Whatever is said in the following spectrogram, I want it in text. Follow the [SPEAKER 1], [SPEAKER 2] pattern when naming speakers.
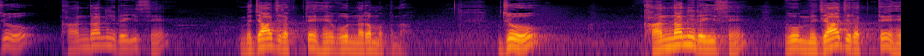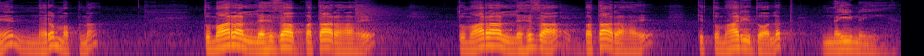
[SPEAKER 1] जो खानदानी रईस हैं, मिजाज रखते हैं वो नरम अपना। जो खानदानी रईस हैं, वो मिजाज रखते हैं नरम अपना। तुम्हारा लहजा बता रहा है, तुम्हारा लहजा बता रहा है कि तुम्हारी दौलत नई नहीं है।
